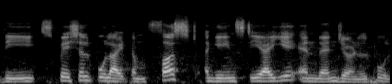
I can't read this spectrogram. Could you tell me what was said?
the special pool item first against AIA and then general pool.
